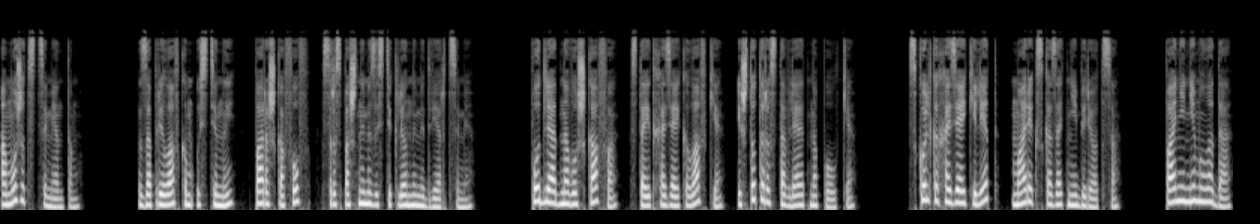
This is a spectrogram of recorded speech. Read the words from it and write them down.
а может с цементом. За прилавком у стены пара шкафов с распашными застекленными дверцами. Подле одного шкафа стоит хозяйка лавки и что-то расставляет на полке. Сколько хозяйке лет, Марик сказать не берется. Пани не молода,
